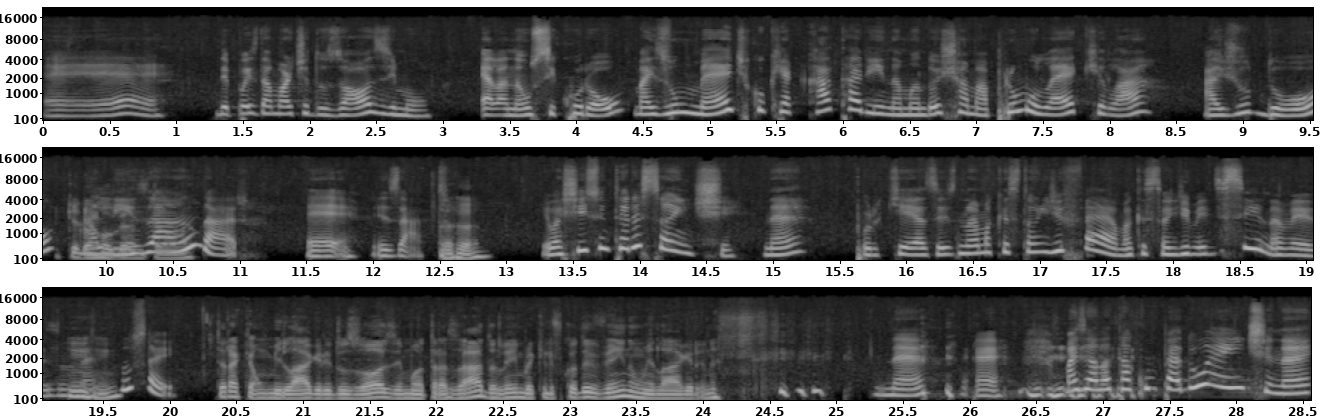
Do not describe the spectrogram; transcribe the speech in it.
É. Depois da morte do Zózimo, ela não se curou, mas um médico que a Catarina mandou chamar pro moleque lá ajudou Aquele a Lisa a andar. É, exato. Aham. Eu achei isso interessante, né? Porque às vezes não é uma questão de fé, é uma questão de medicina mesmo, né? Uhum. Não sei. Será que é um milagre do Zózimo atrasado? Lembra que ele ficou devendo um milagre, né? Né? É. Mas ela tá com o pé doente, né?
